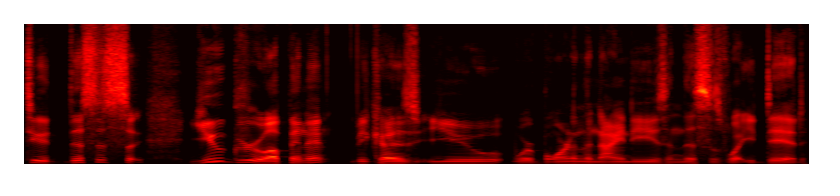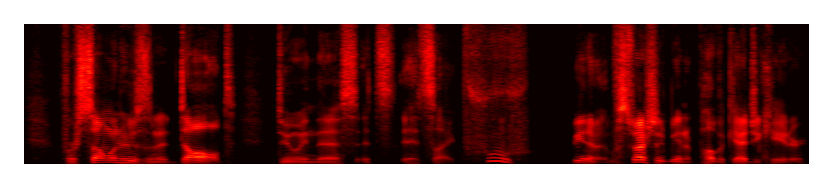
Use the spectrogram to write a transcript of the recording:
dude, this is, so, you grew up in it because you were born in the 90s and this is what you did. For someone who's an adult doing this, it's, it's like, whew, being a, especially being a public educator,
